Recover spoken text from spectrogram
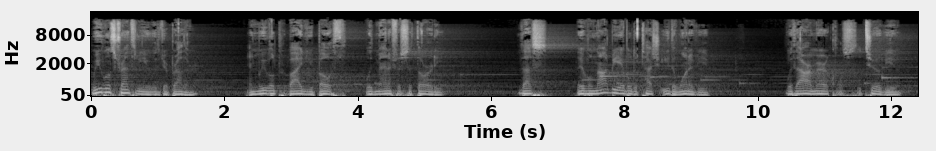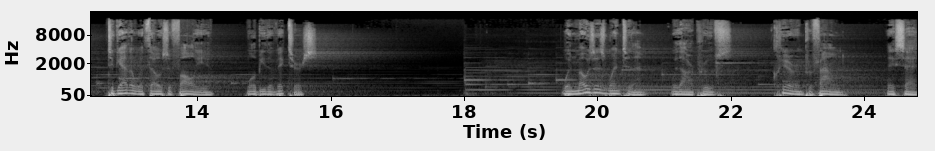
We will strengthen you with your brother, and we will provide you both with manifest authority. Thus, they will not be able to touch either one of you. With our miracles, the two of you, together with those who follow you, will be the victors. When Moses went to them with our proofs, clear and profound, they said,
